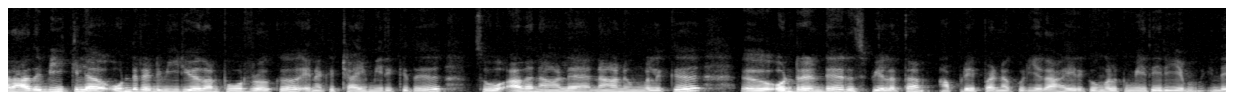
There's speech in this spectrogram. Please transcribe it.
அதாவது வீக்கில் ஒன்று ரெண்டு வீடியோ தான் போடுறதுக்கு எனக்கு டைம் இருக்குது. ஸோ அதனால் நான் உங்களுக்கு ஒன்று ரெண்டு ரெசிபியில் தான் அப்டேட் பண்ணக்கூடியதாக இருக்குது உங்களுக்குமே தெரியும் இந்த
